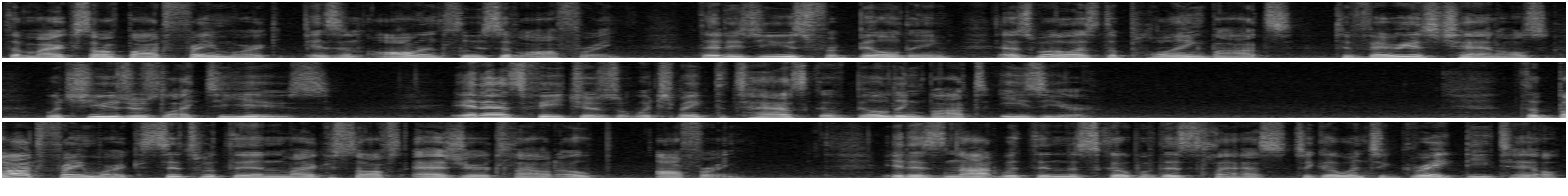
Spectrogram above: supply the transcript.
The Microsoft Bot Framework is an all-inclusive offering that is used for building as well as deploying bots to various channels which users like to use. It has features which make the task of building bots easier. The bot framework sits within Microsoft's Azure Cloud offering. It is not within the scope of this class to go into great detail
